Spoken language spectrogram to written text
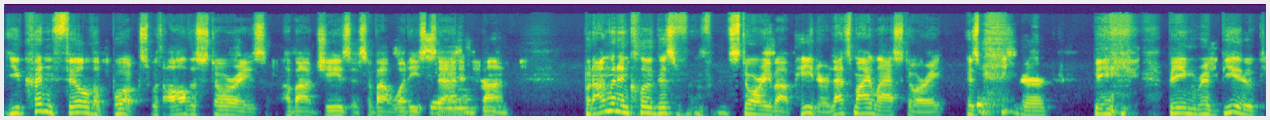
You couldn't fill the books with all the stories about Jesus, about what he said yeah. and done. But I'm going to include this story about Peter. That's my last story, is Peter being being rebuked.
